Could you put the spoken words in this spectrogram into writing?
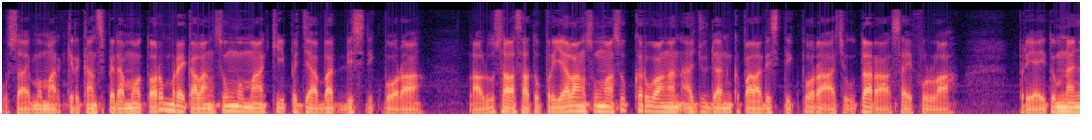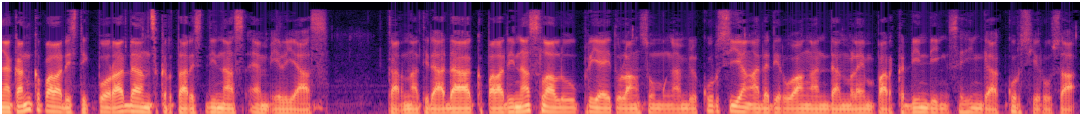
Usai memarkirkan sepeda motor, mereka langsung memaki pejabat Disdikpora. Lalu salah satu pria langsung masuk ke ruangan ajudan Kepala Disdikpora Aceh Utara, Saifullah. Pria itu menanyakan Kepala Disdikpora dan Sekretaris Dinas M. Ilyas. Karena tidak ada kepala dinas, lalu pria itu langsung mengambil kursi yang ada di ruangan dan melempar ke dinding sehingga kursi rusak.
